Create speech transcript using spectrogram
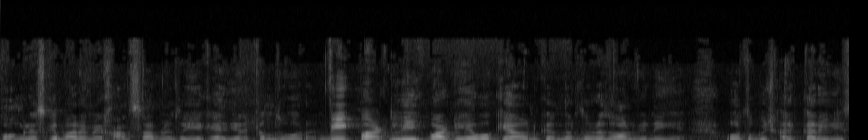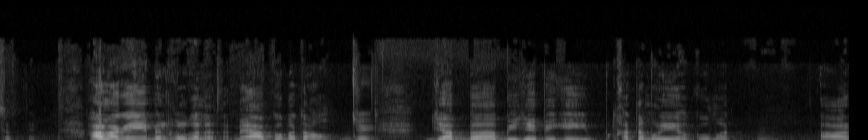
कांग्रेस के बारे में खान साहब ने तो ये कह दिया ना कमज़ोर है। वीक पार्टी वीक पार्टी है वो क्या उनके अंदर तो रिजॉल्व ही नहीं है वो तो कुछ कर ही नहीं सकते। हालाँकि ये बिल्कुल गलत है मैं आपको बताऊँ जब बीजेपी की ख़त्म हुई हुकूमत और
